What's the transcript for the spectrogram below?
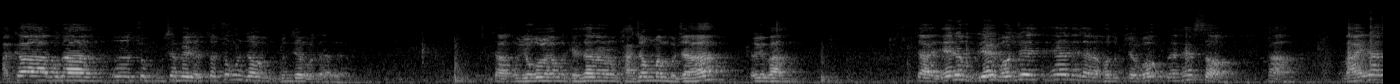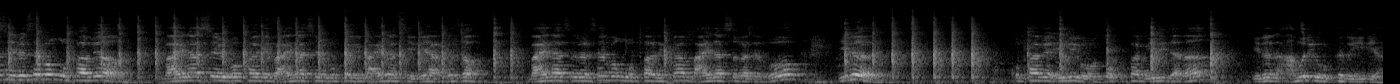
아까보다 어, 좀 복잡해졌죠? 조금 전 문제보다는 자 그럼 요걸 한번 계산하는 과정만 보자. 여기 봐. 자 얘는 얘를 먼저 해야 되잖아 거듭제곱 그래서 했어. 자 마이너스 1을 세 번 곱하면 마이너스 1 곱하기 마이너스 1 곱하기 마이너스 1이야. 그래서 마이너스를 세 번 곱하니까 마이너스가 되고 1은 곱하면 1이고 또 곱하면 1이잖아. 1은 아무리 곱해도 1이야.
